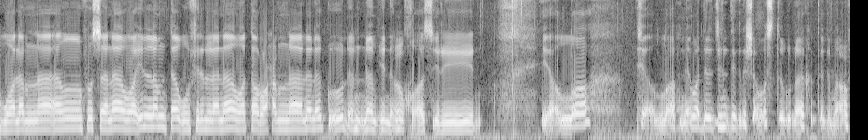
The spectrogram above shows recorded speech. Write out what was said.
ظلمنا أنفسنا وإن لم تغفر لنا وترحمنا لنكونن من الخاسرين يا الله يا الله আপনি আমাদের জিন্দগির সমস্ত গুনাহ থেকে মাফ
